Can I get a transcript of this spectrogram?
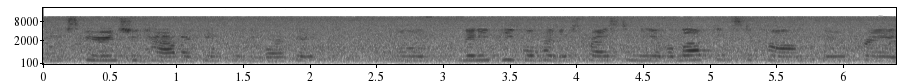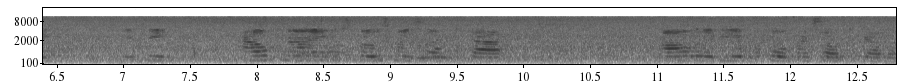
the experience you have, I think, will be worth it. Know many people have expressed to me a reluctance to come. They're afraid. They think, how can I expose myself to that? How will I be able to hold myself together?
